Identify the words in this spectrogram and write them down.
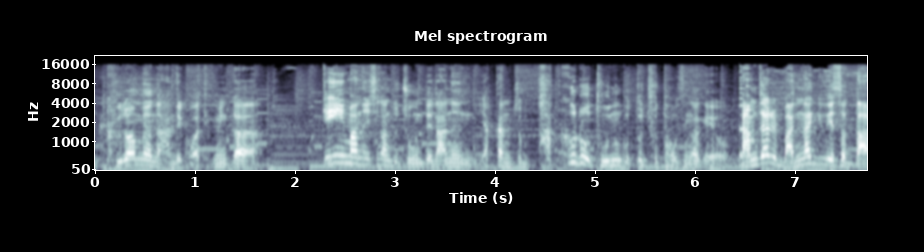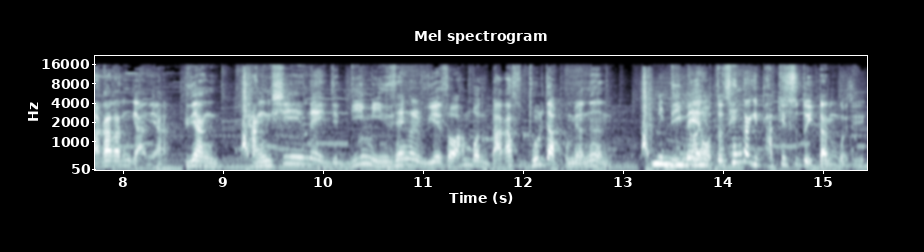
그러면 안 될 것 같아. 그러니까 게임하는 시간도 좋은데 나는 약간 좀 밖으로 도는 것도 좋다고 생각해요. 남자를 만나기 위해서 나가라는 게 아니야. 그냥 당신의 이제 님 인생을 위해서 한번 나가서 돌다 보면은 님의 거. 어떤 생각이 바뀔 수도 있다는 거지.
